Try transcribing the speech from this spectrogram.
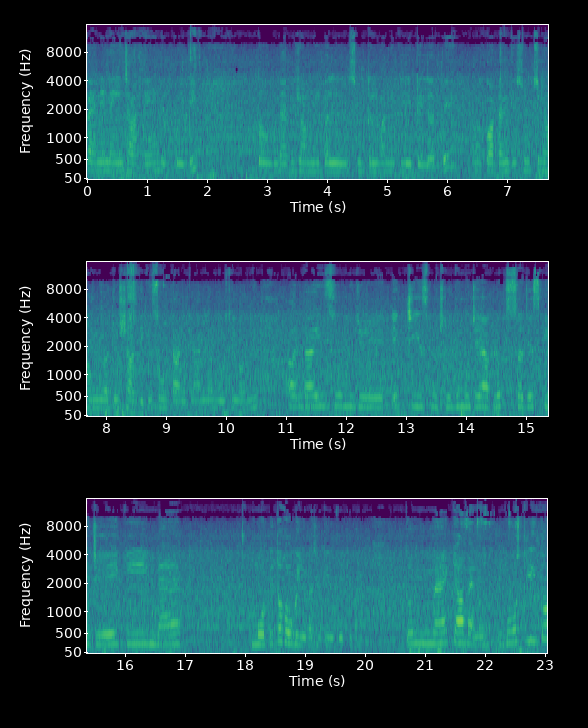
पहने नहीं जाते हैं बिल्कुल भी। तो मैं भी जाऊँगी कल सूट डलवाने के लिए टेलर पे कॉटन के सूट सिलवाऊँगी, और जो शादी के सूट डाल के आने हैं वो सिलवाऊँगी। और गाइस मुझे एक चीज़ पूछ रही थी, मुझे आप लोग सजेस्ट कीजिए कि मैं, मोटी तो हो गई वैसे डिलीवरी के बाद तो मैं क्या पहनूँ? मोस्टली तो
